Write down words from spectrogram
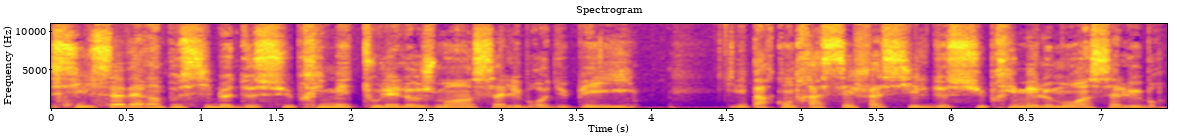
S'il s'avère impossible de supprimer tous les logements insalubres du pays, il est par contre assez facile de supprimer le mot insalubre,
